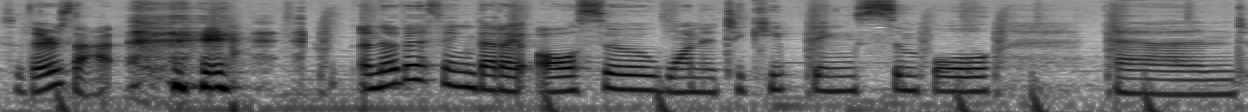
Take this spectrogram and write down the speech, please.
So there's that. Another thing that I also wanted to keep things simple and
